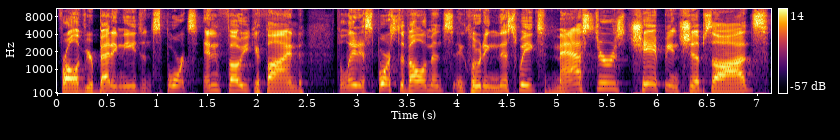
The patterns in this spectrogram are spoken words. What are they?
for all of your betting needs and sports info. You can find the latest sports developments, including this week's Masters Championships odds,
